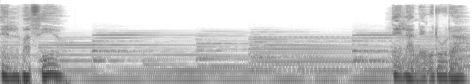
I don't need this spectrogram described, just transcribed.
del vacío, de la negrura.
